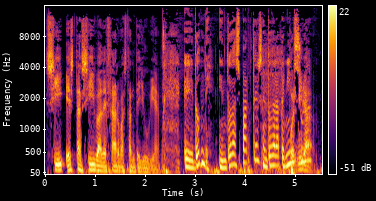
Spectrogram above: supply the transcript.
sí, esta sí va a dejar bastante lluvia. Eh, ¿Dónde? ¿En todas partes? ¿En toda la península? Pues mira, Mm,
